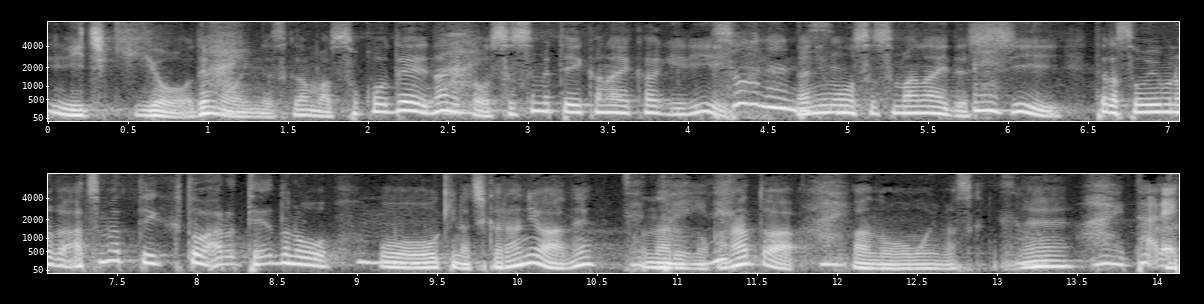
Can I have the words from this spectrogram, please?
一企業でもいいんですけど、まあ、そこで何かを進めていかない限り、そうなんです。何も進まないですし、ただそういうものが集まっていくと、ある程度の、お大きな力にはね、なるのかなとは、はい。あの思いますけどね。はい、誰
